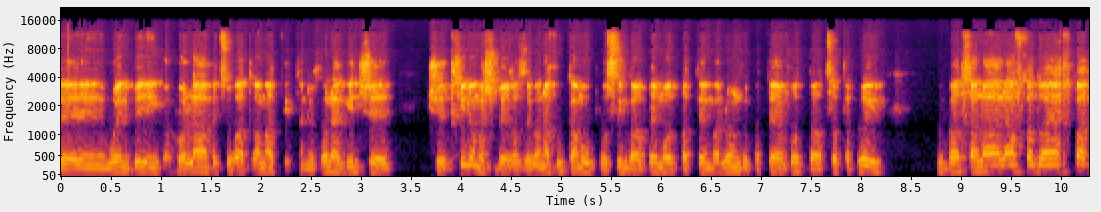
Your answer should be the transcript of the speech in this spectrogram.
אה, well-being עולה בצורה דרמטית. אני יכול להגיד שכשהתחיל המשבר הזה, ואנחנו כאמור פרוסים בהרבה מאוד בתי מלון ובתי אבות בארצות הברית, ובהתחלה לאף אחד לא היה אכפת.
